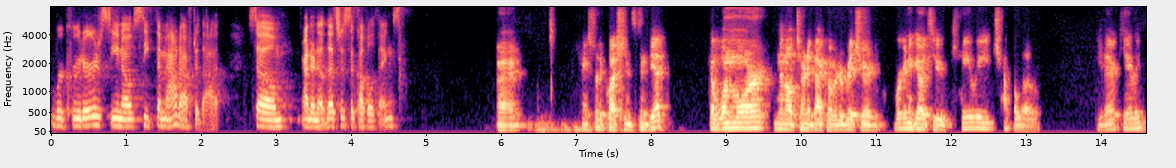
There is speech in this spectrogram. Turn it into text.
recruiters, you know, seek them out after that. So, I don't know, that's just a couple of things. All right. Thanks for the question, Cynthia. Got one more, and then I'll turn it back over to Richard. We're going to go to Kaylee Chapelo. You there, Kaylee?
